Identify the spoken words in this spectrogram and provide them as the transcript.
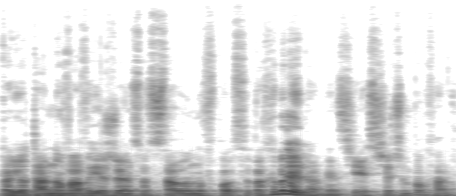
Toyota nowa wyjeżdżająca z salonu w Polsce to hybryda, więc jest się czym pochwalić.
